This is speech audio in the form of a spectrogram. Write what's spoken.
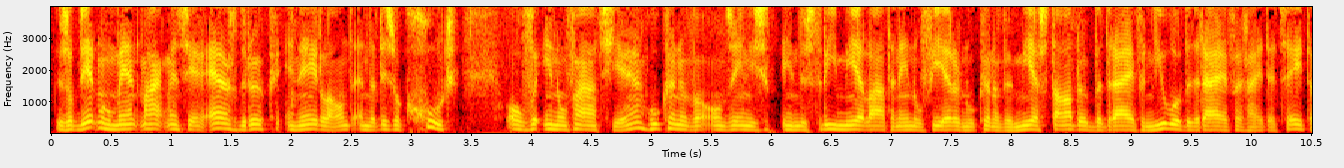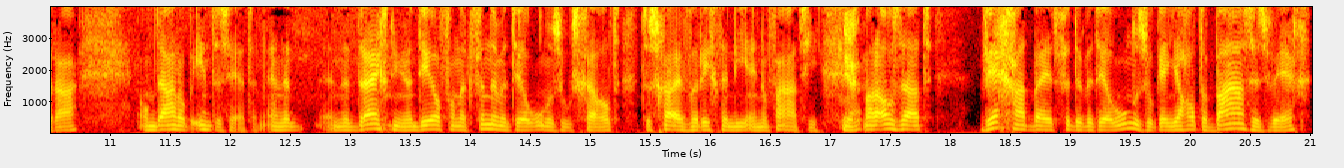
Dus op dit moment maakt men zich erg druk in Nederland... en dat is ook goed over innovatie. Hè? Hoe kunnen we onze industrie meer laten innoveren? Hoe kunnen we meer start-up bedrijven, nieuwe bedrijvigheid, et cetera... om daarop in te zetten. En het, en het dreigt nu een deel van het fundamenteel onderzoeksgeld... te schuiven richting die innovatie. Maar als dat weggaat bij het fundamenteel onderzoek... en je had de basis weg...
